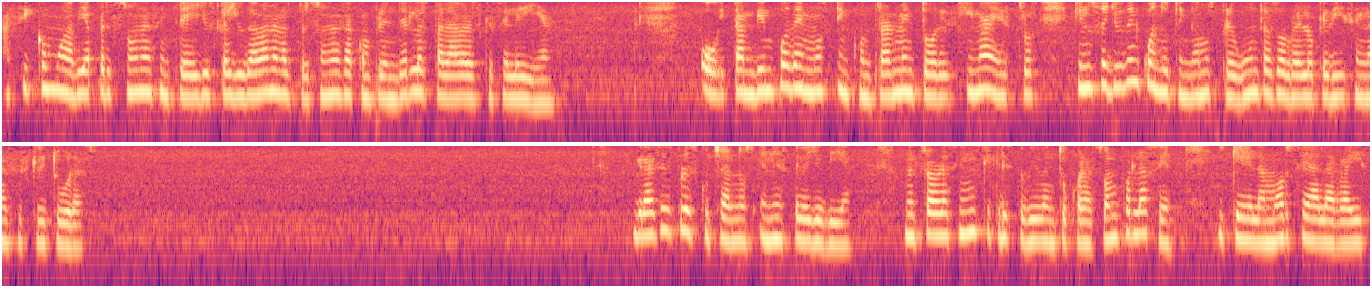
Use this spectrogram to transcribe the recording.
así como había personas entre ellos que ayudaban a las personas a comprender las palabras que se leían. Hoy también podemos encontrar mentores y maestros que nos ayuden cuando tengamos preguntas sobre lo que dicen las escrituras. Gracias por escucharnos en este bello día. Nuestra oración es que Cristo viva en tu corazón por la fe y que el amor sea la raíz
